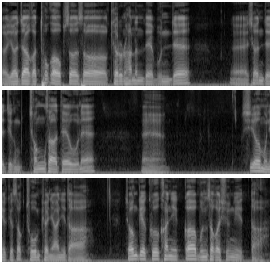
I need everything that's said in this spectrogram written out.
어, 여자가 토가 없어서 결혼하는데 문제 에, 현재 지금 정사 대운에 에, 시험은 이렇게 썩 좋은 편이 아니다. 전개 극하니까 문서가 흉이 있다.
